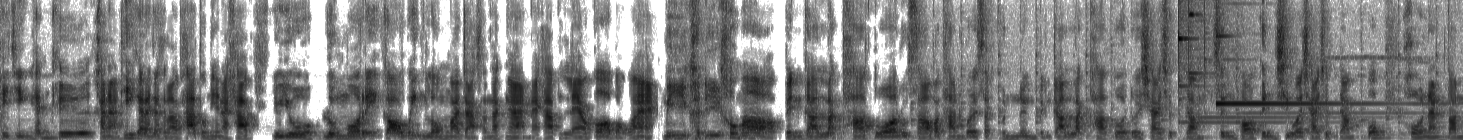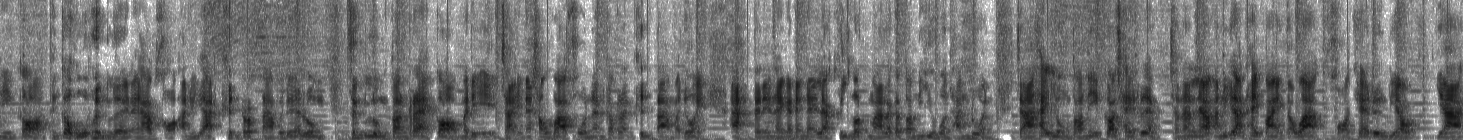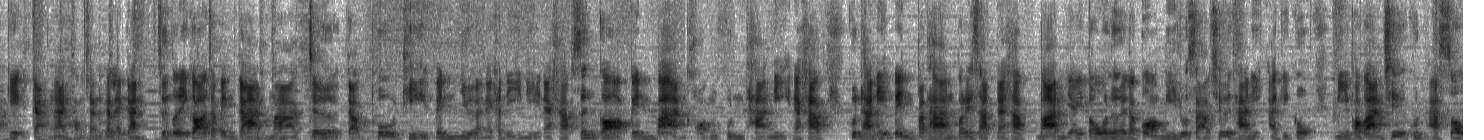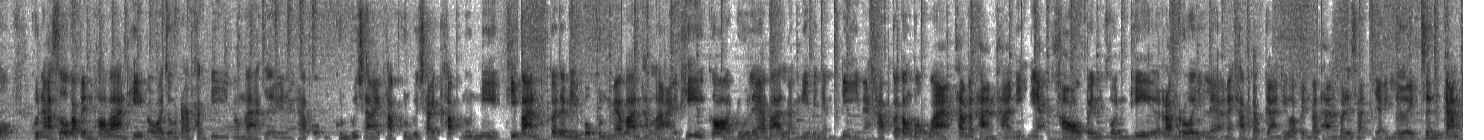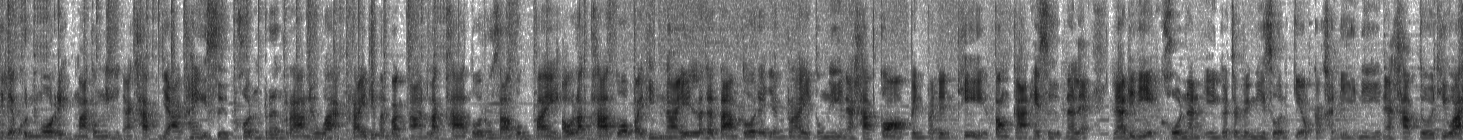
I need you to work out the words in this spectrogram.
ที่จริงฉันคือขณะที่กำลังจะสารภาพตรงนี้นะครับอยู่ๆลุงโมริก็วิ่งลงมาจากสำนักงานนะครับแล้วก็บอกว่ามีคดีเข้ามาเป็นการลักพาตัวลูกสาวประธานบริษัทคนหนึ่ง เป็นการลักพาตัวโดยชายชุดดำซึ่งพอขึ้นชื่อว่าชายชุดดำปุ๊บโคนันตอนนี้ก็ถึงกับหูผึ่งเลยนะครับ ขออนุญาตขึ้นรถตามไปด้วยนะลุง ซึ่งลุงตอนแรกก็ไม่ได้เอะใจนะครับว่าโคนันกับรันขึ้นตามมาด้วยอะแต่ไหนๆก็ไหนๆแล้วขึ้นรถมาแล้วก็ตอนนี้อยู่บนทางด่วน จะให้ลงตอนนี้ก็ใช้เรื่อง ฉะนั้นแล้วอนุญาตให้ไปแต่ว่าขอแค่เรื่องเดียว อย่าเกะกะงานของฉันกันเลยกัน ซึ่งตัวนี้ก็จะเป็นการมาเจอกับผู้ที่เป็นเหยื่อในคดีนี้นะครับ ซึ่งก็เป็นบ้านของคุณธานินะครับ คุณธานิเป็นประธานบริษัทนะครับ บ้านใหญ่โตเลย แล้วก็มีลูกสาวชื่อธานิอากิโกะมีพ่อบ้านชื่อคุณอาโซคุณอาโซก็เป็นพ่อบ้านที่แบบว่าจงรักภักดีมากๆเลยนะครับผมคุณผู้ชายครับคุณผู้ชายครับนู่นนี่ที่บ้านก็จะมีพวกคุณแม่บ้านทั้งหลายที่ก็ดูแลบ้านหลังนี้เป็นอย่างดีนะครับก็ต้องบอกว่าท่านประธานธานิเนี่ยเขาเป็นคนที่ร่ำรวยอยู่แล้วนะครับกับการที่ว่าเป็นประธานบริษัทใหญ่เลย ซึ่งการที่เรียกคุณโมริมาตรงนี้นะครับอยากให้สืบค้นเรื่องราวหน่อยว่าใครที่มันบังอาจลักพาตัวลูกสาวผมไปเขาลักพาตัวไปที่ไหน แล้วจะตามตัวได้อย่างไรตรงนี้นะครับก็เป็นประเด็นที่ต้องการให้สืบนั่นแหละ แล้วทีนี้โคนันเองก็จะไปมีส่วนเกี่ยวกับคดีนี้นะครับโดยที่ว่า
